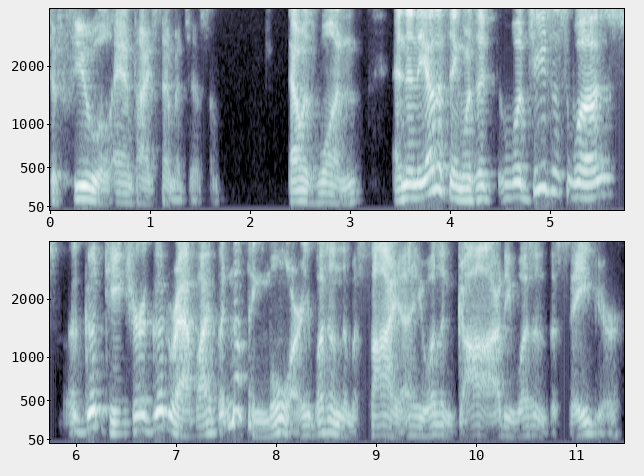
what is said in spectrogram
to fuel anti-Semitism. That was one. And then the other thing was that well, Jesus was a good teacher, a good rabbi, but nothing more. He wasn't the Messiah. He wasn't God. He wasn't the Savior.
